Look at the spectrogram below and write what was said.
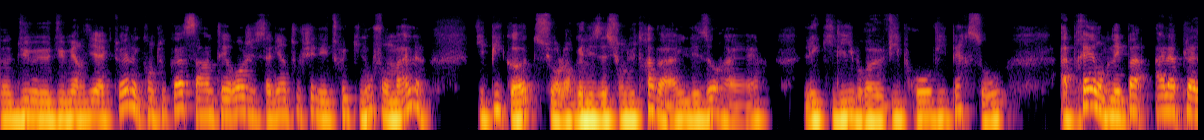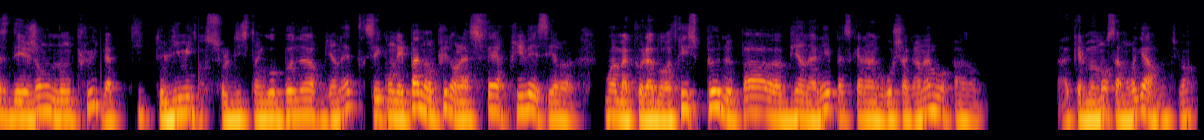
euh, du, merdier actuel et qu'en tout cas, ça interroge et ça vient toucher des trucs qui nous font mal, qui picotent sur l'organisation du travail, les horaires, l'équilibre vie pro, vie perso. Après, on n'est pas à la place des gens non plus. La petite limite sur le distinguo bonheur-bien-être, c'est qu'on n'est pas non plus dans la sphère privée. C'est moi, ma collaboratrice peut ne pas euh, bien aller parce qu'elle a un gros chagrin d'amour, par exemple à quel moment ça me regarde, tu vois.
